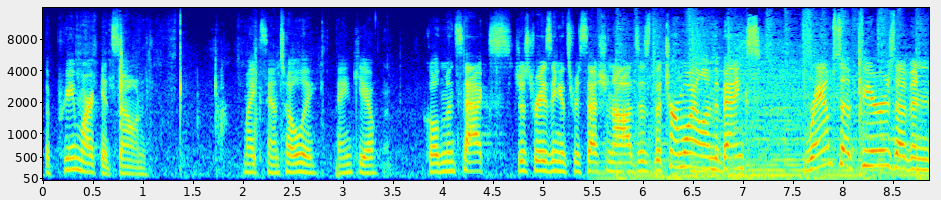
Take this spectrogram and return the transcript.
the pre-market zone. Mike Santoli, thank you. Goldman Sachs just raising its recession odds as the turmoil in the banks ramps up fears of an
